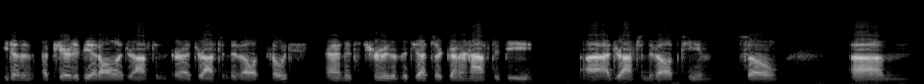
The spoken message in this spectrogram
he doesn't appear to be at all a draft and, or a draft and develop coach. And it's true that the Jets are going to have to be uh, a draft and develop team. So, um,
